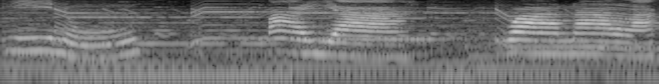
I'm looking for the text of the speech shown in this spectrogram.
พี่หนู ป้ายยา ว่าน่ารัก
